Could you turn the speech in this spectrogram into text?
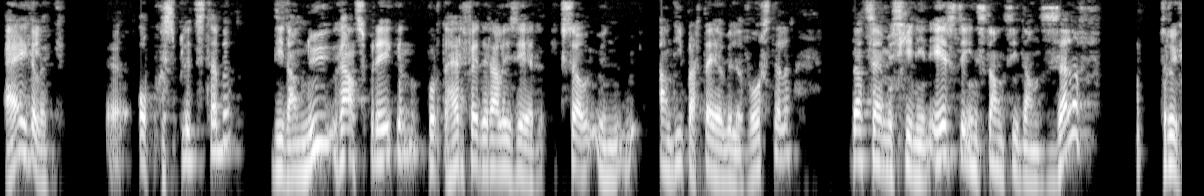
eigenlijk eh, opgesplitst hebben, die dan nu gaan spreken voor te herfederaliseren. Ik zou u aan die partijen willen voorstellen dat zij misschien in eerste instantie dan zelf terug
